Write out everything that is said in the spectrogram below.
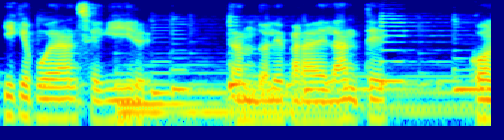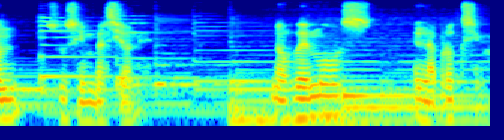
y que puedan seguir dándole para adelante con sus inversiones. Nos vemos en la próxima.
